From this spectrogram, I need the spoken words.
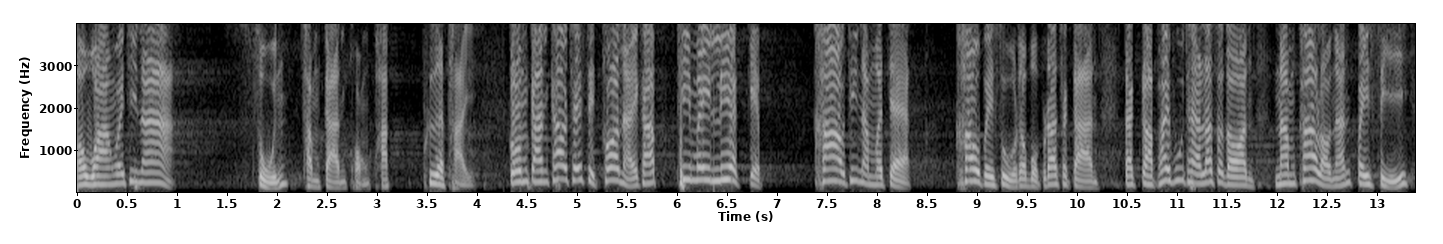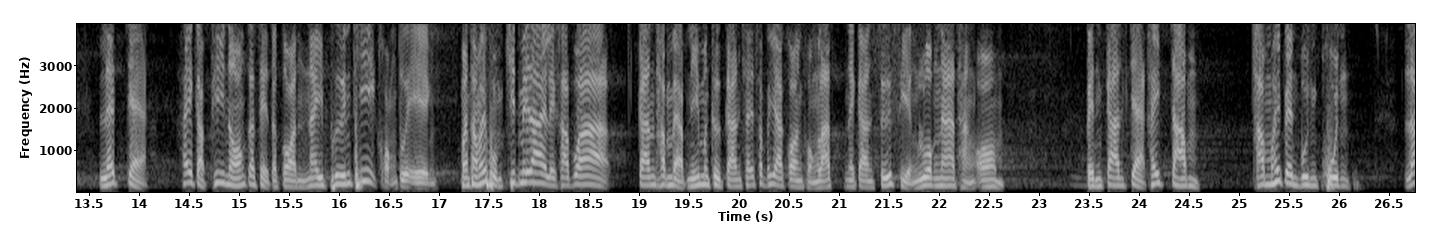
มาวางไว้ที่หน้าศูนย์ทำการของพักเพื่อไทย กรมการข้าวใช้สิทธิ์ข้อไหนครับ ที่ไม่เรียกเก็บข้าวที่นำมาแจก เข้าไปสู่ระบบราชการ แต่กลับให้ผู้แทนราษฎรนำข้าวเหล่านั้นไปสีและแจกให้กับพี่น้องเกษตรกรในพื้นที่ของตัวเอง มันทำให้ผมคิดไม่ได้เลยครับว่าการทำแบบนี้มันคือการใช้ทรัพยากรของรัฐในการซื้อเสียงล่วงหน้าทางอ้อม เป็นการแจกให้จำทำให้เป็นบุญคุณ และ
